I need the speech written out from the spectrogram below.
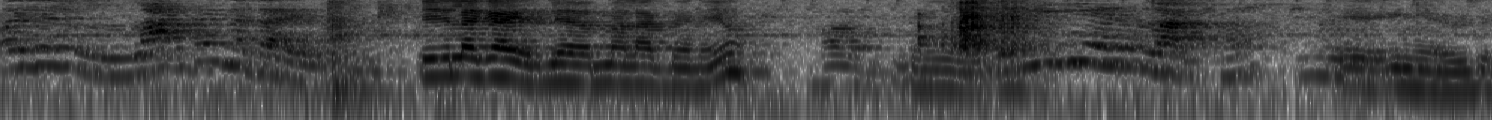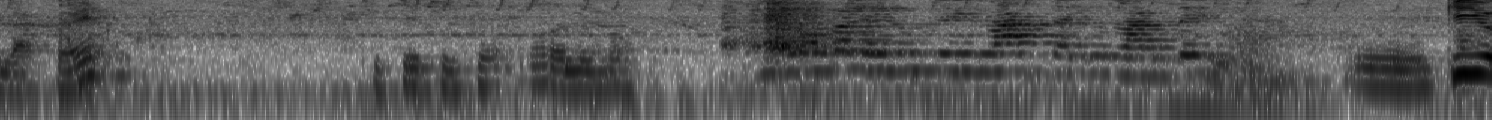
अहिले लाग्दैन गाईहरू। ए यसलाई गाईहरूलेमा लाग्दैन यो? ए यिनीहरू चाहिँ लाग्छ है? ठिक छ ठिक छ। कि यो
